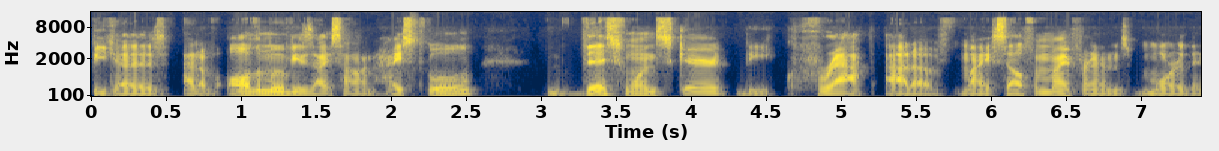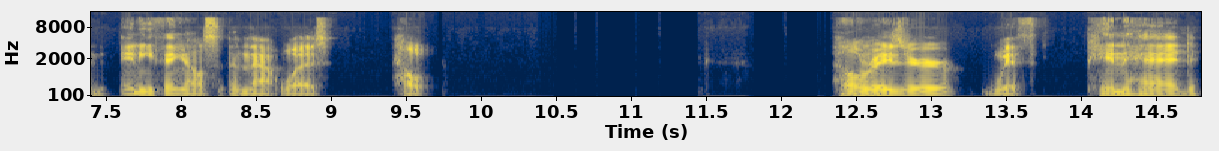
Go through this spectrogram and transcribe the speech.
because out of all the movies i saw in high school this one scared the crap out of myself and my friends more than anything else and that was hell hellraiser with pinhead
